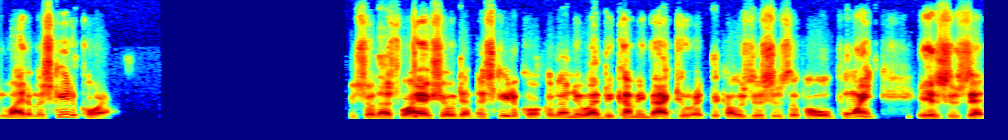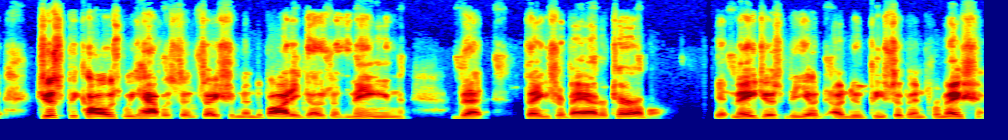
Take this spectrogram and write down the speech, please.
light a mosquito coil. And so that's why I showed that mosquito coil because I knew I'd be coming back to it because this is the whole point is, is that just because we have a sensation in the body doesn't mean that things are bad or terrible. It may just be a, a new piece of information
